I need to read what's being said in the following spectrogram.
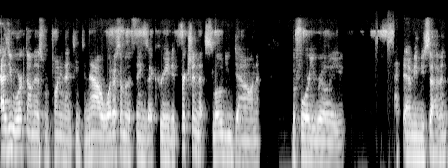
As you worked on this from 2019 to now, what are some of the things that created friction that slowed you down before you really? I mean, you still haven't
